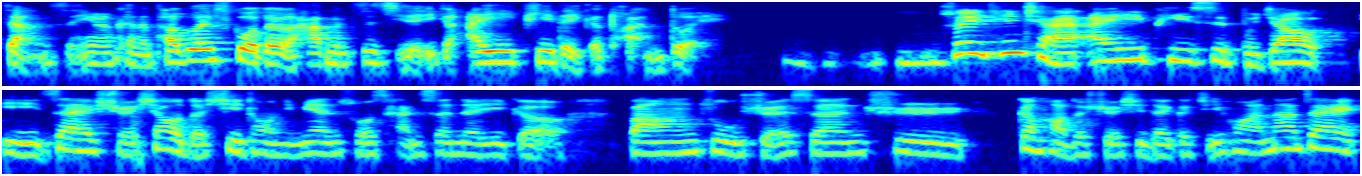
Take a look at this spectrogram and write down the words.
这样子，因为可能 public school 都有他们自己的一个 IEP 的一个团队。所以听起来 IEP 是比较以在学校的系统里面所产生的一个帮助学生去更好的学习的一个计划。那在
